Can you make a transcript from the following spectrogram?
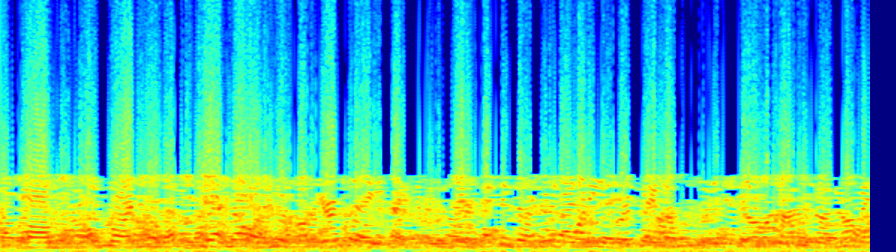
Um? Yeah, no, I'm doing on your day. I think the twenty-first day. No, I'm coming.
